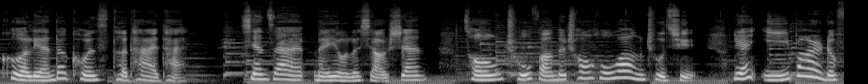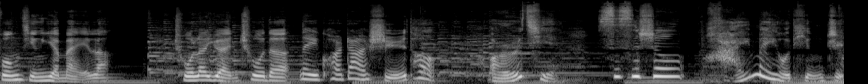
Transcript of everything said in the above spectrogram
可怜的昆斯特太太，现在没有了小山，从厨房的窗户望出去，连一半的风景也没了，除了远处的那块大石头，而且嘶嘶声还没有停止。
